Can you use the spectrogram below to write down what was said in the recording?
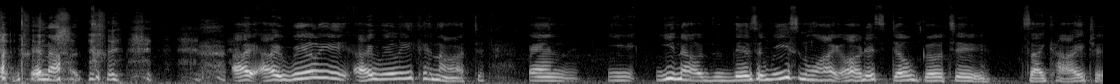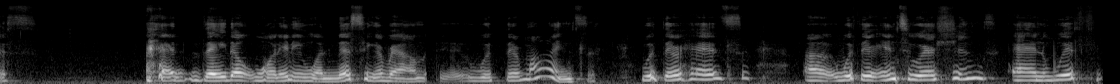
I cannot. I, I really, I really cannot. And you, you know, th- there's a reason why artists don't go to psychiatrists. And they don't want anyone messing around uh, with their minds, with their heads, uh, with their intuitions, and with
